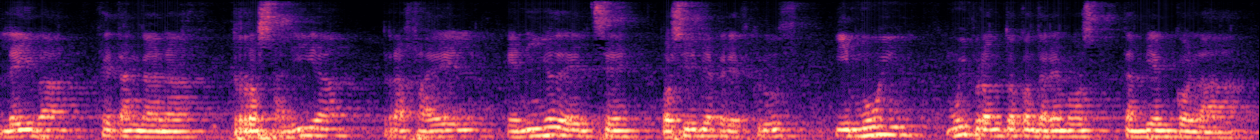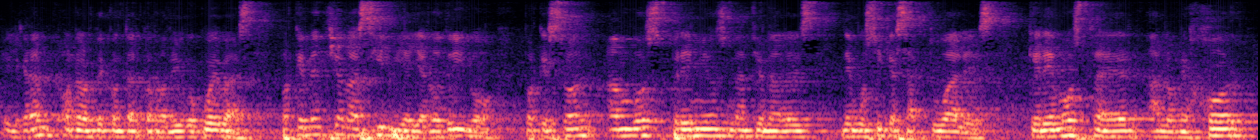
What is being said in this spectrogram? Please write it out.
Leiva, Zetangana, Rosalía, Rafael, El Niño de Elche o Silvia Pérez Cruz y muy, muy pronto contaremos también con el gran honor de contar con Rodrigo Cuevas. ¿Por qué menciono a Silvia y a Rodrigo? Porque son ambos premios nacionales de músicas actuales. Queremos traer a lo mejor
